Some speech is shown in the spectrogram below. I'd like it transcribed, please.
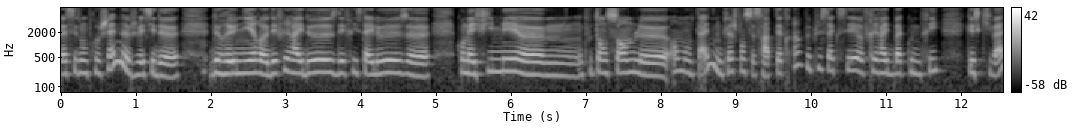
La saison prochaine, je vais essayer de, de réunir des freerideuses, des freestyleuses, qu'on aille filmer tout ensemble en montagne. Donc là, je pense que ce sera peut-être un peu plus axé freeride backcountry que ce qui va.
